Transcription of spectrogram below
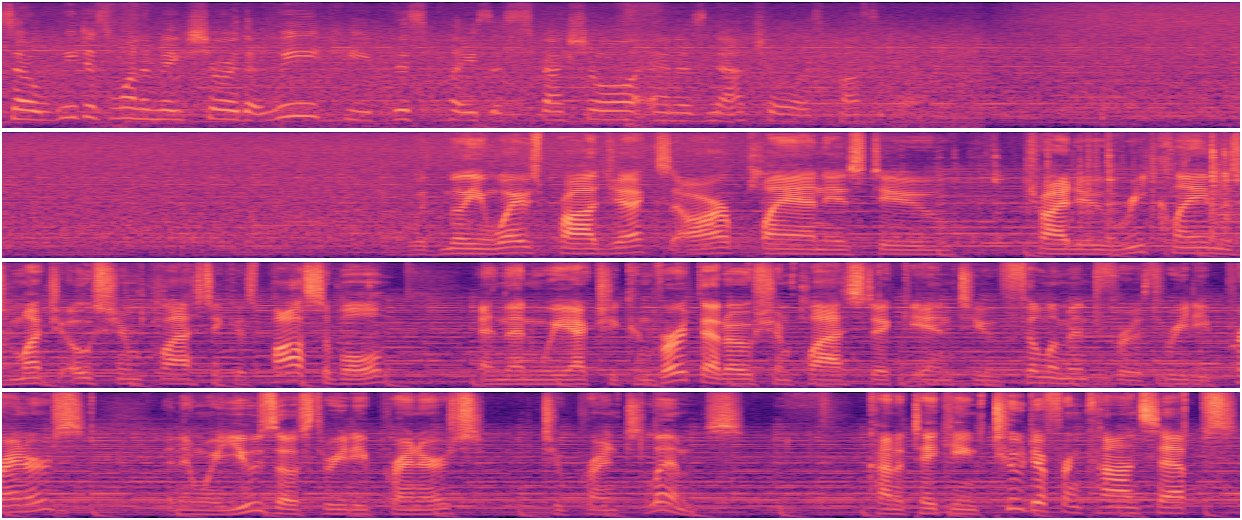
So we just want to make sure that we keep this place as special and as natural as possible. With Million Waves projects, our plan is to try to reclaim as much ocean plastic as possible, and then we actually convert that ocean plastic into filament for 3D printers, and then we use those 3D printers to print limbs. Kind of taking two different concepts,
